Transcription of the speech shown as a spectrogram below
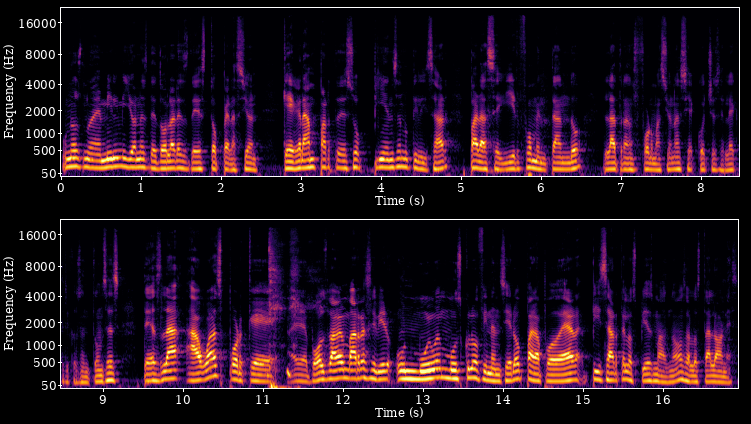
unos 9 mil millones de dólares de esta operación, que gran parte de eso piensan utilizar para seguir fomentando la transformación hacia coches eléctricos. Entonces, Tesla, aguas porque eh, Volkswagen va a recibir un muy buen músculo financiero para poder pisarte los pies más, ¿no? O sea, los talones.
